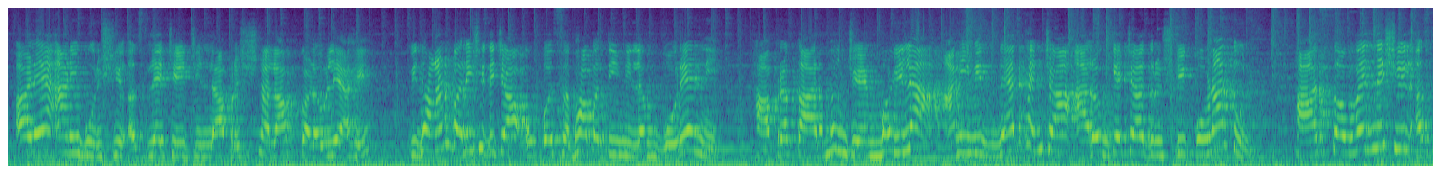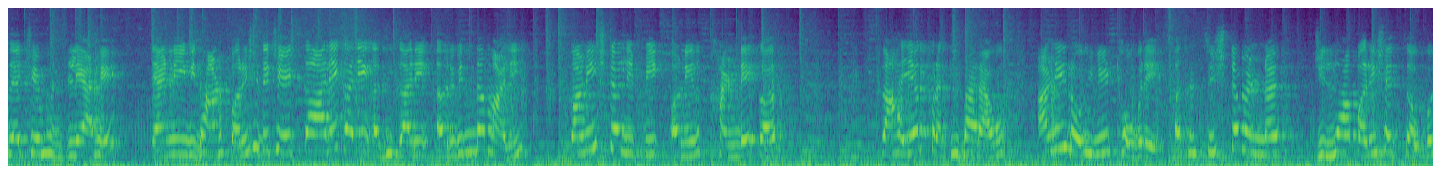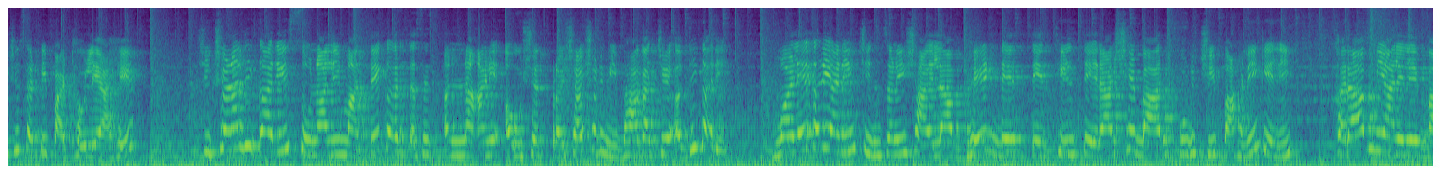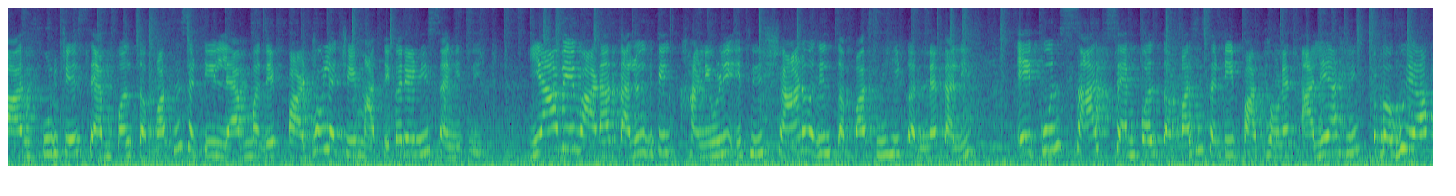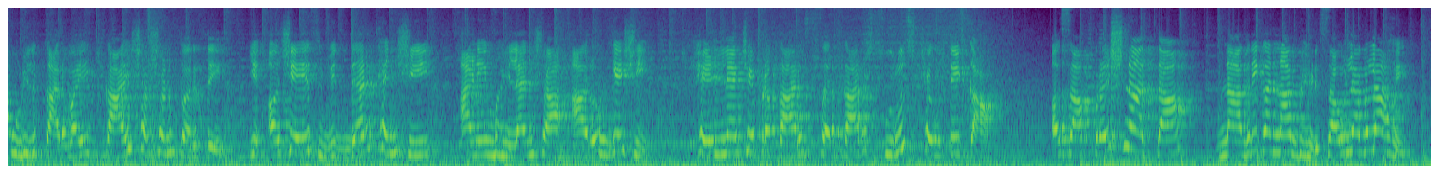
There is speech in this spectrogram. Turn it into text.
अळ्या आणि बुरशी असल्याचे जिल्हा प्रशासनाला कळवले आहे. विधान परिषदेच्या उपसभापती नीलम गोरे यांनी हा प्रकार म्हणजे महिला आणि विद्यार्थ्यांच्या आरोग्याच्या दृष्टिकोनातून हा संवेदनशील असल्याचे म्हटले आहे. त्यांनी विधान परिषदेचे कार्यकारी अधिकारी अरविंद माळी कनिष्ठ लिपिक अनिल खांडेकर सहाय्यक प्रतिभा राऊत आणि रोहिणी ठोबरे असे शिष्टमंडळ जिल्हा परिषद चौकशीसाठी पाठवले आहे. शिक्षणाधिकारी सोनाली मातेकर तसेच अन्न आणि औषध प्रशासन विभागाचे अधिकारी मळेकर यांनी चिंचणी शाळेला भेट देत तेथील तेराशे बार फूडची पाहणी केली. खराब मिळालेले बार फूडचे सॅम्पल तपासणीसाठी लॅबमध्ये पाठवल्याचे मातेकर यांनी सांगितले. यावेळी वाडा तालुक्यातील खानिवळी येथील शाणमधील तपासणीही करण्यात आली. एकूण सात सॅम्पल तपासणीसाठी पाठवण्यात आले आहे. बघूया काय शासन करते की असेच विद्यार्थ्यांशी आणि महिलांच्या आरोग्याशी खेळण्याचे प्रकार सरकार सुरूच ठेवते का? असा प्रश्न आता नागरिकांना भेडसावू लागला आहे.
